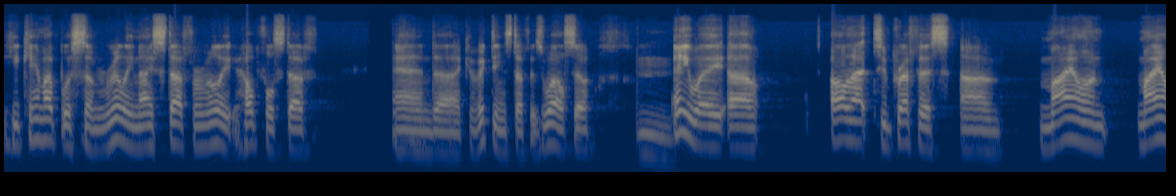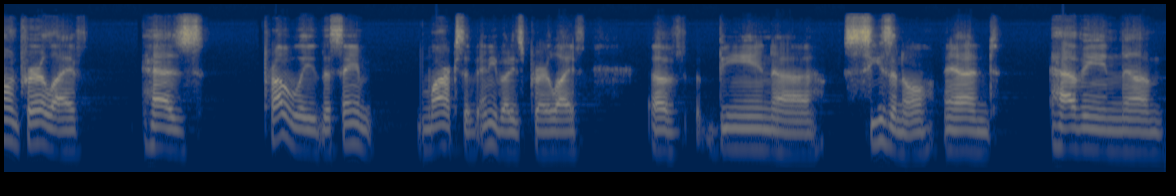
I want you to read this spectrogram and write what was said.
he came up with some really nice stuff, some really helpful stuff, and uh, convicting stuff as well. So. Mm. Anyway, uh, all that to preface um, my own my own prayer life has probably the same marks of anybody's prayer life of being uh, seasonal and having um,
